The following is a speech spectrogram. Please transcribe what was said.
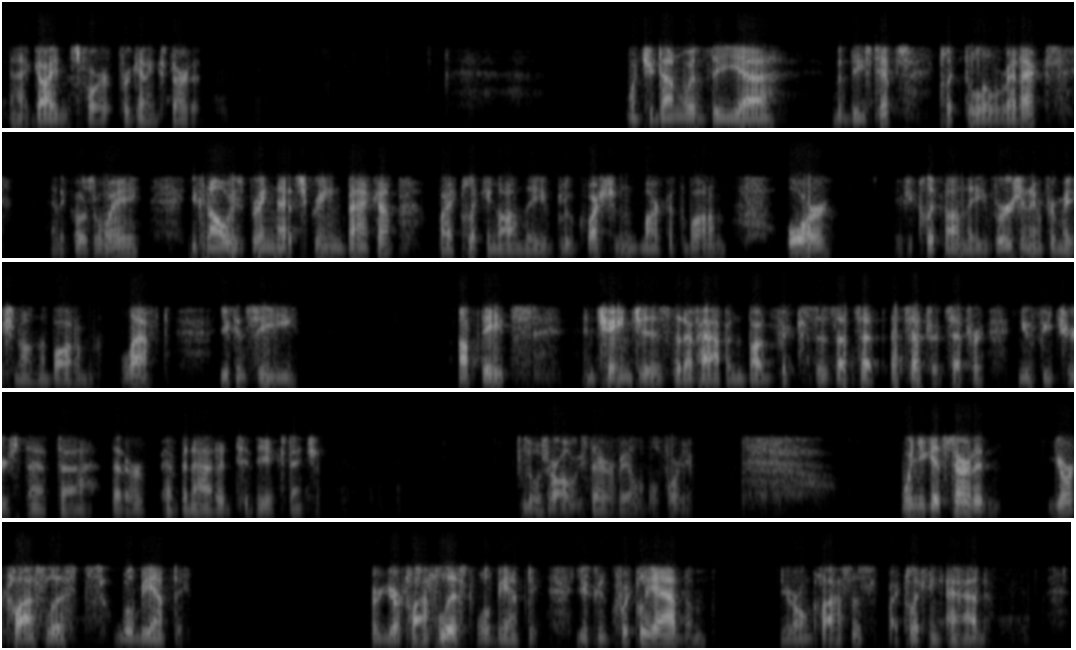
uh, guidance for for getting started. Once you're done with the uh, with these tips, click the little red X and it goes away. You can always bring that screen back up by clicking on the blue question mark at the bottom, or if you click on the version information on the bottom left, you can see updates and changes that have happened, bug fixes, et cetera, et cetera, et cetera new features that uh, that are have been added to the extension. Those are always there available for you. When you get started, your class lists will be empty, or your class list will be empty. You can quickly add them, your own classes, by clicking Add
